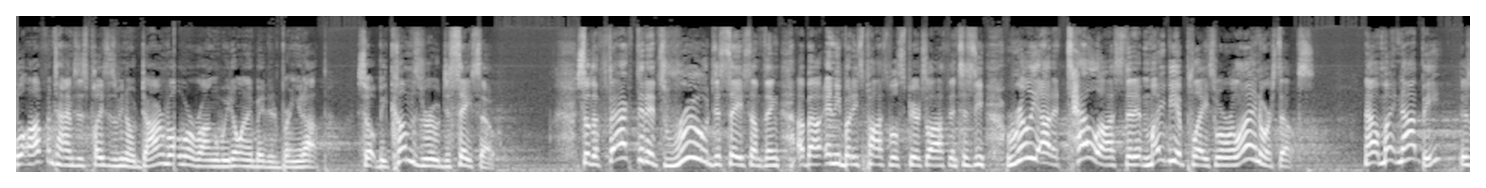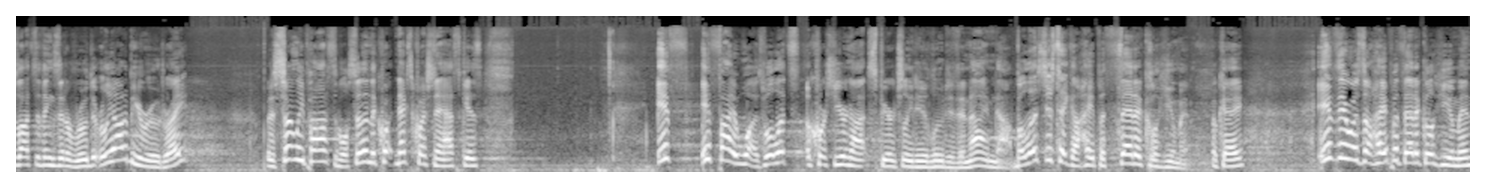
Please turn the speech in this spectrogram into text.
Well, oftentimes it's places we know darn well we're wrong and we don't want anybody to bring it up. So it becomes rude to say so. So the fact that it's rude to say something about anybody's possible spiritual authenticity really ought to tell us that it might be a place where we're lying to ourselves. Now, it might not be. There's lots of things that are rude that really ought to be rude, right? But it's certainly possible. So then the qu- next question to ask is if, if I was, well, let's, of course, you're not spiritually deluded and I'm not, but let's just take a hypothetical human, okay? If there was a hypothetical human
